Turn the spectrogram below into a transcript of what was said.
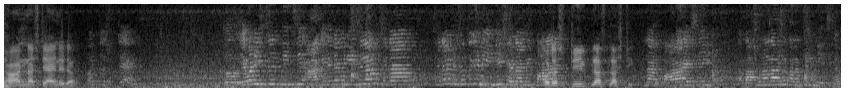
ঝাড় না স্ট্যান্ড এটা? ওই তো এবার স্ট্যান্ড নিয়েছি। আগে যেটা আমি নিয়েছিলাম সেটা সেটা আমি ভিতর থেকে নিইনি সেটা আমি ওটা স্টিল প্লাস প্লাস্টিক না পাড়ায় সেই বাসনালা আছে তাদের থেকে নিয়েছিলাম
